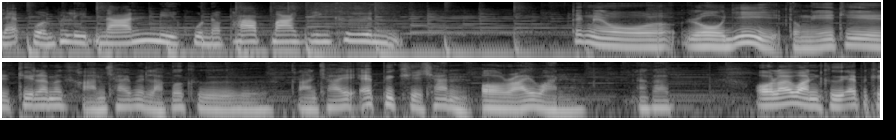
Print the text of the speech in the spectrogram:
และผลผลิตลิตนั้นมีคุณภาพมากยิ่งขึ้น เทคโนโลยีตรงนี้ที่ที่ไร่มะขามใช้เป็นหลักก็คือ การใช้แอปพลิเคชัน All Right One นะครับ All Right One คือแอปพลิเค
